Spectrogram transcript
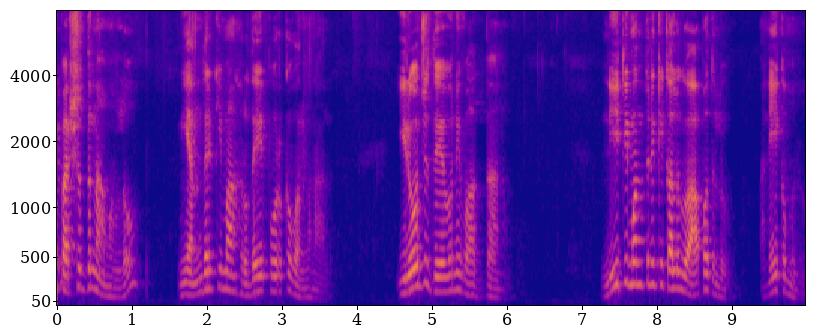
పరిశుద్ధ నామంలో మీ అందరికీ మా హృదయపూర్వక వందనాలు. ఈరోజు దేవుని వాగ్దానం నీతిమంతునికి కలుగు ఆపదలు అనేకములు.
